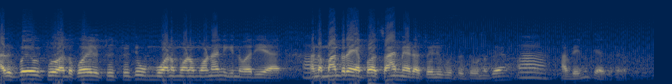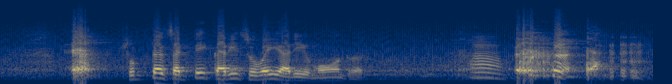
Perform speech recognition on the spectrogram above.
அதுக்கு போய் அந்த கோயிலை சுற்றி சுற்றி மொன மொன மொனான்னு வரிய? அந்த மந்திரம் எப்போ சாமியாரா சொல்லி கொடுத்தது உனக்கு? அப்படின்னு கேட்குறாரு. சுட்ட சட்டி கறி சுவை அறியுமோன்றார்.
